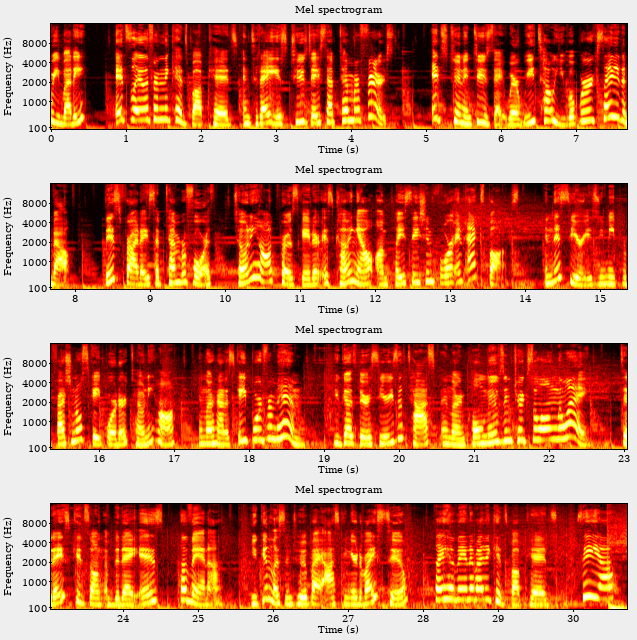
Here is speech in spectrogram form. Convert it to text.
everybody! It's Layla from the KIDZ BOP Kids, and today is Tuesday, September 1st. It's Tune In Tuesday, where we tell you what we're excited about. This Friday, September 4th, Tony Hawk Pro Skater is coming out on PlayStation 4 and Xbox. In this series, you meet professional skateboarder Tony Hawk and learn how to skateboard from him. You go through a series of tasks and learn cool moves and tricks along the way. Today's kid song of the day is Havana. You can listen to it by asking your device to play Havana by the KIDZ BOP Kids. See ya!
